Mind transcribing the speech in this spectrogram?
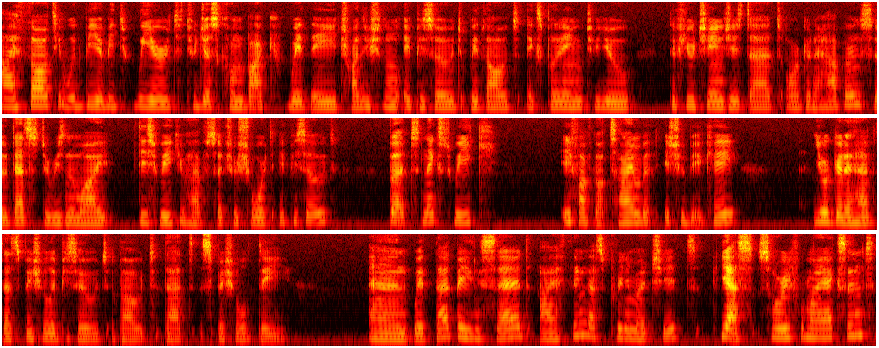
I thought it would be a bit weird to just come back with a traditional episode without explaining to you the few changes that are gonna happen. So that's the reason why this week you have such a short episode. But next week, if I've got time, but it should be okay, you're gonna have that special episode about that special day. And with that being said, I think that's pretty much it. Yes, sorry for my accent.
